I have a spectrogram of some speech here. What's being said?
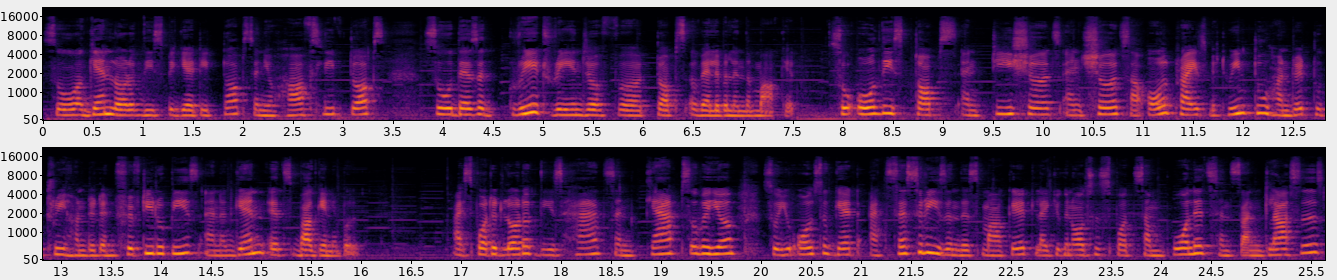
so again a lot of these spaghetti tops and your half sleeve tops. So there's a great range of uh, tops available in the market. So all these tops and t-shirts and shirts are all priced between 200 to 350 rupees. And again it's bargainable I spotted a lot of these hats and caps over here. So you also get accessories in this market. Like you can also spot some wallets and sunglasses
